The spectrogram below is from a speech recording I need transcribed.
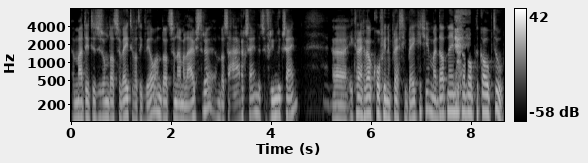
Maar dit is dus omdat ze weten wat ik wil, omdat ze naar me luisteren, omdat ze aardig zijn, dat ze vriendelijk zijn. Uh, ik krijg wel koffie in een plastic bekertje, maar dat neem ik dan op de koop toe.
